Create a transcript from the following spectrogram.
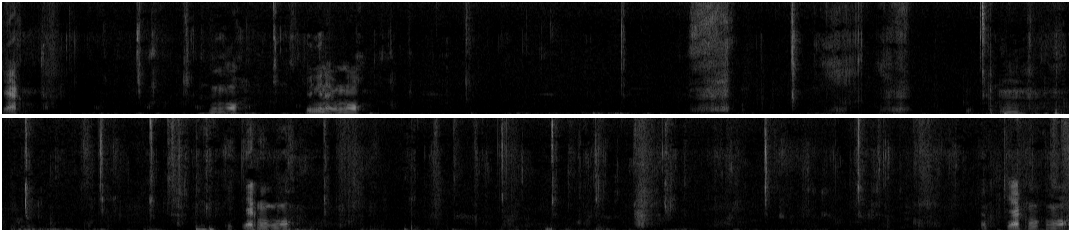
Chát. Ngọt. Giống như này cũng ngọt. Chát ngọt ngọt. Chát chát ngọn.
